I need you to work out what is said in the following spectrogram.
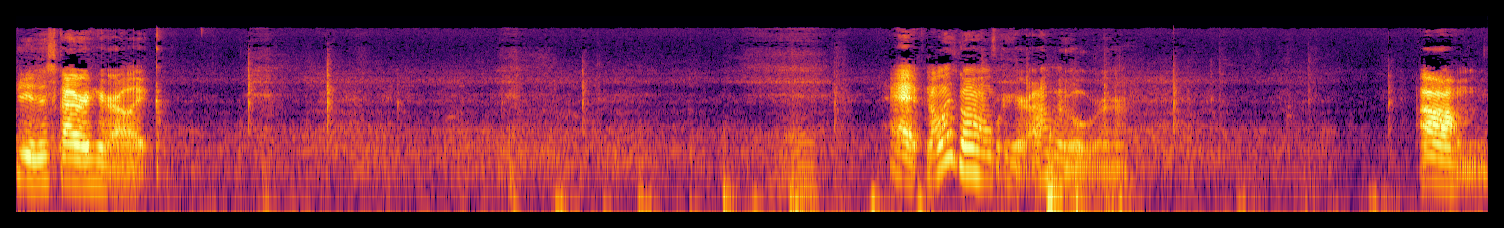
Dude, this guy right here, I like. Hey, no one's going over here. I'm going over here. Um,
